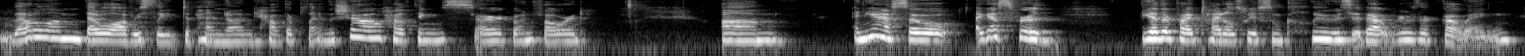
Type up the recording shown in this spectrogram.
that'll um that will obviously depend on how they're playing the show, how things are going forward. Um, and yeah, so I guess for the other five titles, we have some clues about where they're going.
